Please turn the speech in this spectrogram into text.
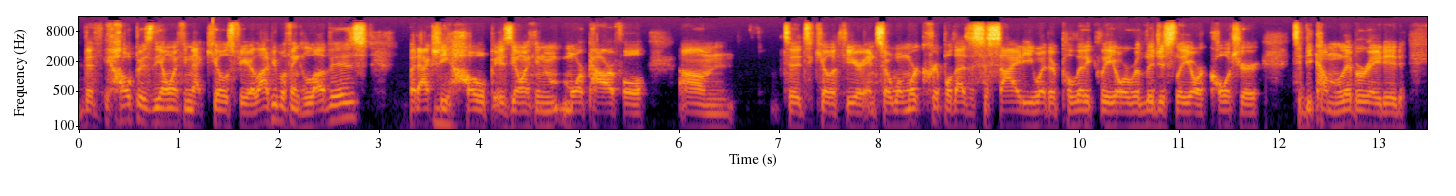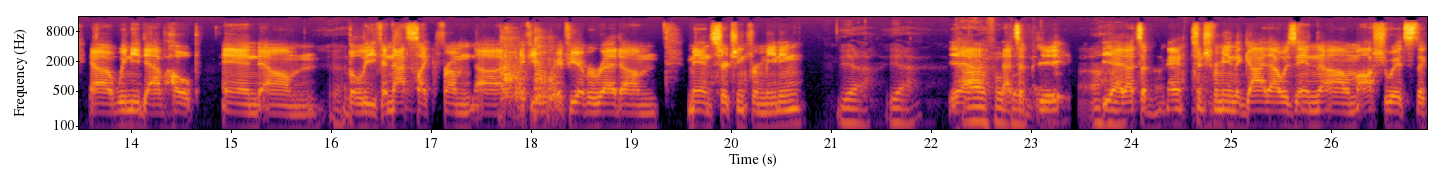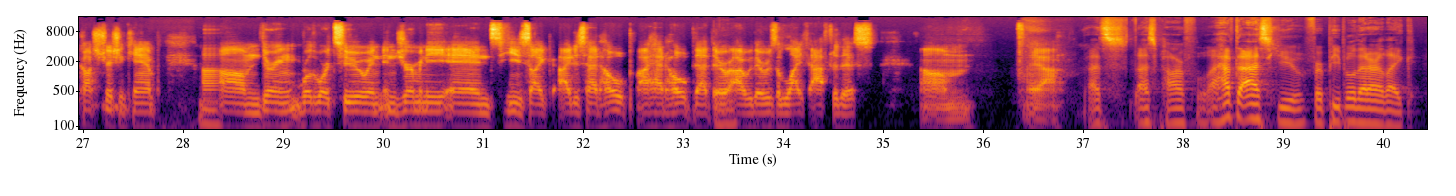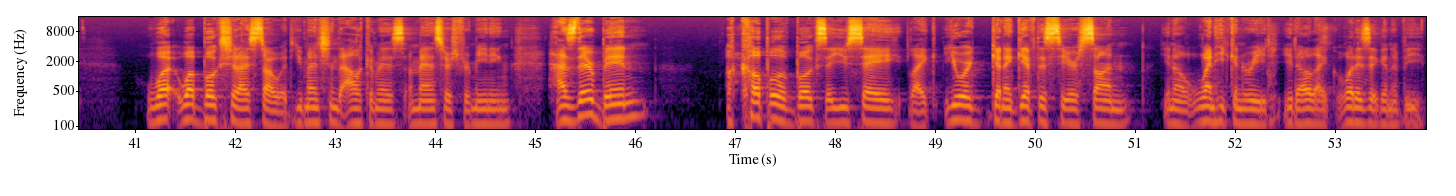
the hope is the only thing that kills fear a lot of people think love is but actually mm. hope is the only thing more powerful um, to, to kill a fear. And so when we're crippled as a society, whether politically or religiously or culture, to become liberated, uh, we need to have hope and um, yeah. belief. And that's like from uh, if you if you ever read um, Man Searching for Meaning. Yeah, yeah. Yeah, Powerful that's book. a big. Uh-huh. Yeah, that's a man searching for me. And the guy that was in um, Auschwitz, the concentration camp, mm-hmm. um, during World War II in, in Germany, and he's like, I just had hope. I had hope that there I, there was a life after this. Um, yeah, that's that's powerful. I have to ask you for people that are like what what books should I start with? You mentioned The Alchemist, A Man's Search for Meaning. Has there been a couple of books that you say like you were gonna give this to your son, you know, when he can read? You know, like what is it gonna be?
